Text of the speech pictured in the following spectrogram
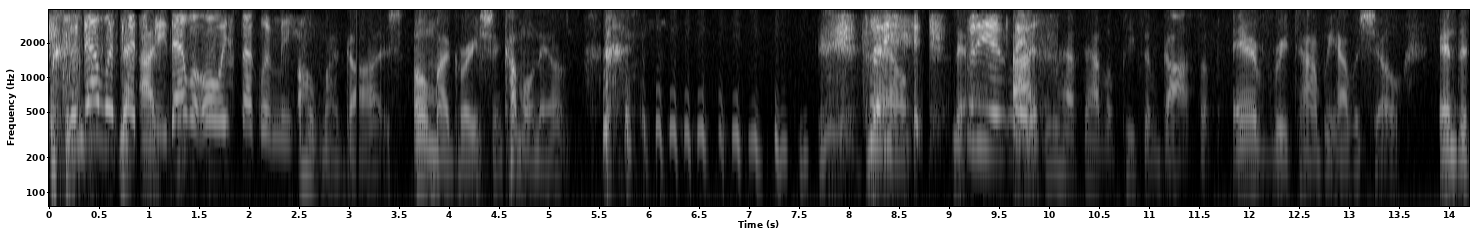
But that would touch I- me. That would always stuck with me. Oh my gosh. Oh my gracious. Come on now. now, now I do have to have a piece of gossip every time we have a show. And the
